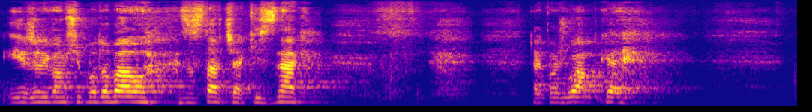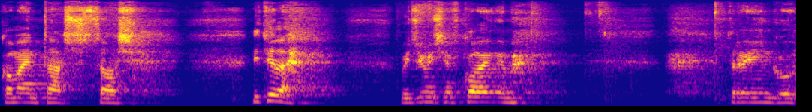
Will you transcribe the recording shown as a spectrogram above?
Jeżeli Wam się podobało, zostawcie jakiś znak, jakąś łapkę, komentarz, coś. I tyle. Widzimy się w kolejnym treningu,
